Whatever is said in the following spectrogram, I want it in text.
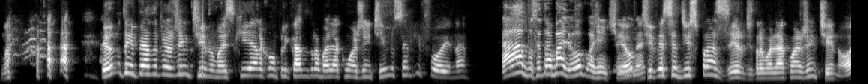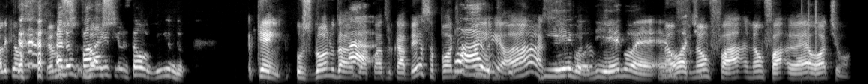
Eu não tenho piada de argentino, mas que era complicado trabalhar com argentino sempre foi, né? Ah, você trabalhou com argentino, eu né? tive esse desprazer de trabalhar com argentino. Olha que eu, eu não, não fala não... isso que eles estão ouvindo. Quem? Os donos da, ah, da Quatro Cabeças? Pode claro, ouvir. Ah, Diego, sim, pode... Diego é, é não, ótimo. Não fa, não fa, é ótimo.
